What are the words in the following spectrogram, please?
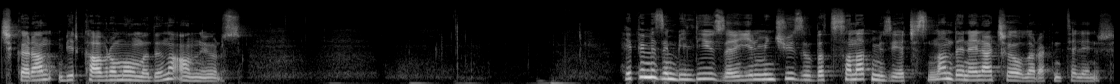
çıkaran bir kavram olmadığını anlıyoruz. Hepimizin bildiği üzere 20. yüzyıl Batı sanat müziği açısından deneyler çağı olarak nitelenir.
